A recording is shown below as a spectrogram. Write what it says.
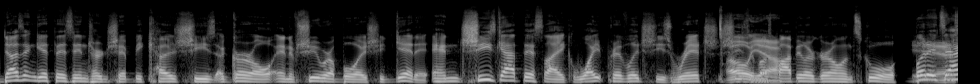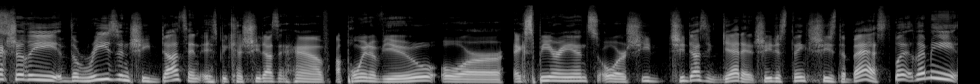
doesn't get this internship because she's a girl, and if she were a boy, she'd get it. And she's got this like white privilege. She's rich. She's Oh, the most popular girl in school. yes. But it's actually the reason she doesn't is because she doesn't have a point of view or experience, or she she doesn't get it. She just thinks she's the best. But let me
